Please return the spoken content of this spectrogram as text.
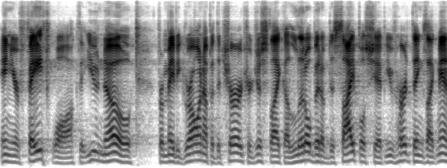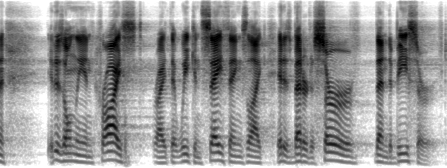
in your faith walk that you know from maybe growing up at the church or just like a little bit of discipleship. You've heard things like, man, it is only in Christ right, that we can say things like, it is better to serve than to be served.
